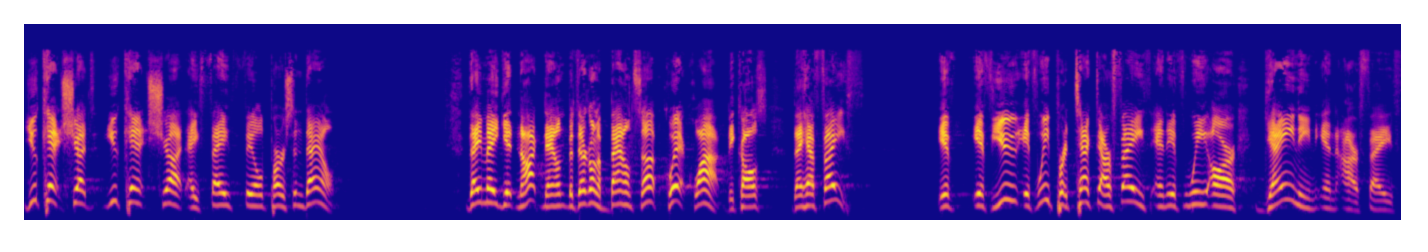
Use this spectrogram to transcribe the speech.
You can't shut, you can't shut a faith-filled person down. They may get knocked down, but they're going to bounce up quick. Why? Because they have faith. If if you if we protect our faith and if we are gaining in our faith,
